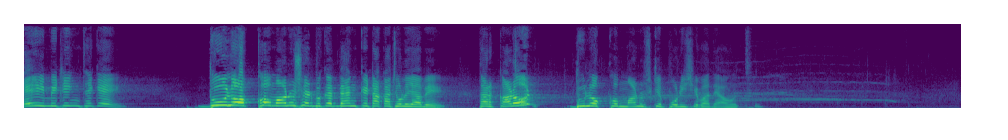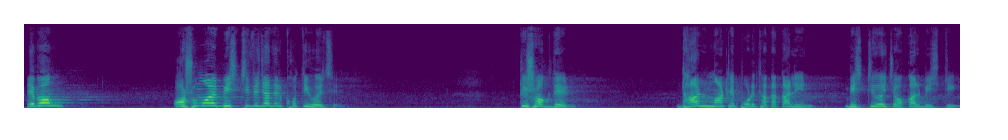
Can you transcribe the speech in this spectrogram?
এই মিটিং থেকে দু লক্ষ মানুষের বুকে ব্যাংকে টাকা চলে যাবে। তার কারণ দু লক্ষ মানুষকে পরিষেবা দেওয়া হচ্ছে। এবং অসময় বৃষ্টিতে যাদের ক্ষতি হয়েছে, কৃষকদের, ধান মাঠে পড়ে থাকাকালীন বৃষ্টি হয়েছে, অকাল বৃষ্টি,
